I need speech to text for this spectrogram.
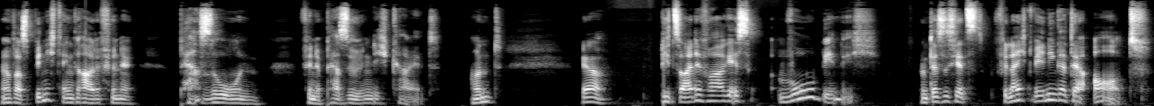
Ja, was bin ich denn gerade für eine Person, für eine Persönlichkeit? Und ja, die zweite Frage ist, wo bin ich? Und das ist jetzt vielleicht weniger der Ort,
